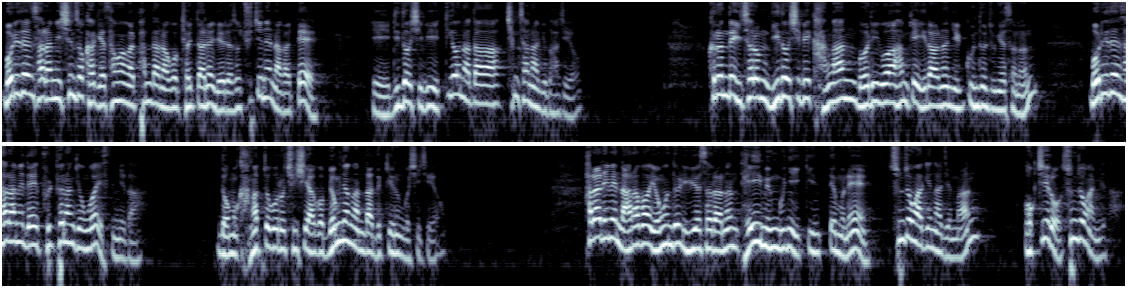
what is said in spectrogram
머리된 사람이 신속하게 상황을 판단하고 결단을 내려서 추진해 나갈 때 리더십이 뛰어나다 칭찬하기도 하지요. 그런데 이처럼 리더십이 강한 머리와 함께 일하는 일꾼들 중에서는 머리된 사람에 대해 불편한 경우가 있습니다. 너무 강압적으로 지시하고 명령한다 느끼는 것이지요. 하나님의 나라와 영혼들 위해서라는 대의 명분이 있기 때문에 순종하긴 하지만 억지로 순종합니다.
